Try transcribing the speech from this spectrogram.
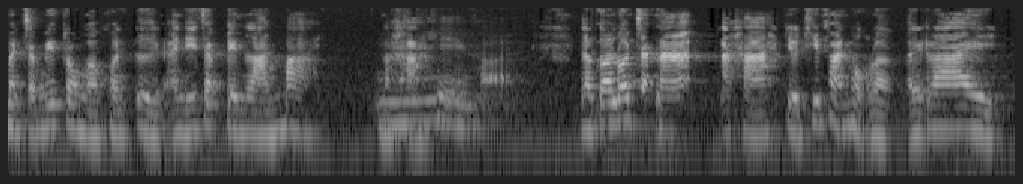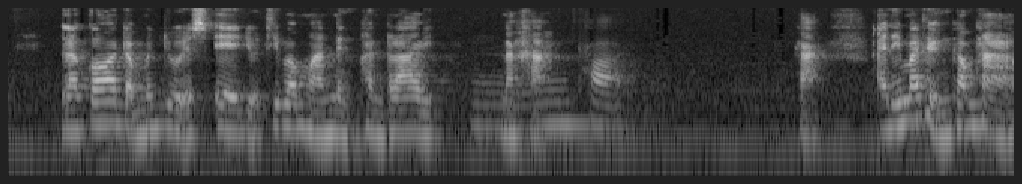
มันจะไม่ตรงกับคนอื่น อันนี้จะเป็นล้านบาทนะคะโอเคค่ะแล้วก็โรจนะนะคะอยู่ที่พันหกร้อยไร่ แล้วก็ WHA อยู่ที่ประมาณ1,000ไร่นะคะอืมค่ะ ค่ะ อันนี้มาถึงคำถาม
